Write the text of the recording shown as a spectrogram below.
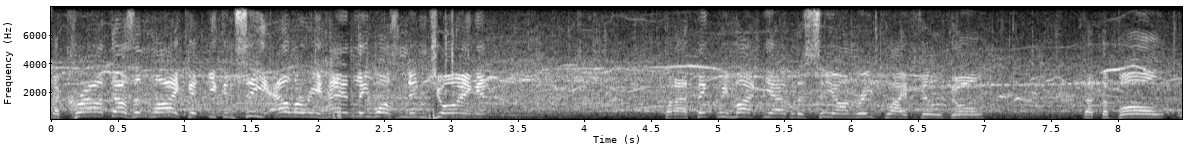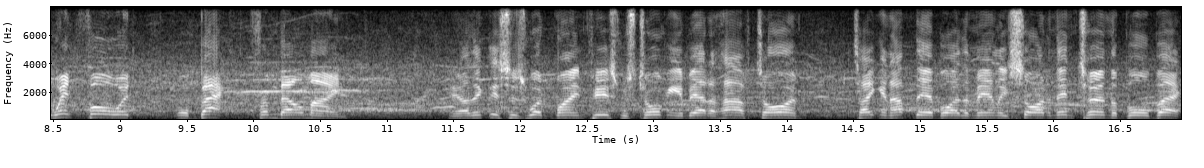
The crowd doesn't like it. You can see Ellery Hanley wasn't enjoying it. But I think we might be able to see on replay, Phil Gould, that the ball went forward or back from Balmain. Yeah, I think this is what Wayne Pearce was talking about at half time. Taken up there by the Manly side and then turned the ball back.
